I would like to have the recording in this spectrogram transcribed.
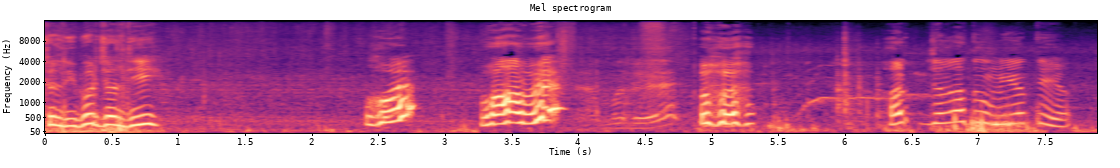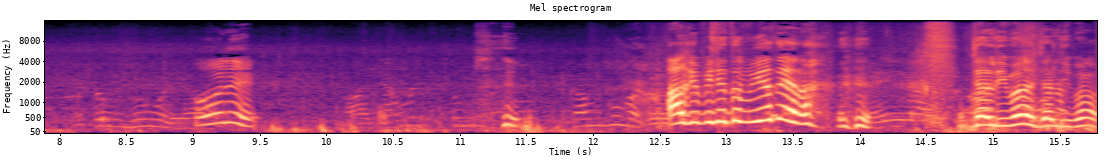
जल्दी भर, जल्दी। वाह वे हर जगह तुम ही होते हो। ओरे आगे पीछे तुम ही होते हो ना? जल्दी भरो जल्दी भरो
